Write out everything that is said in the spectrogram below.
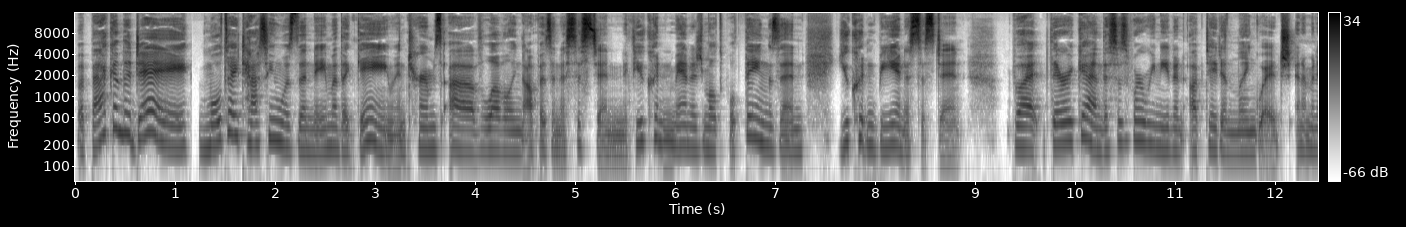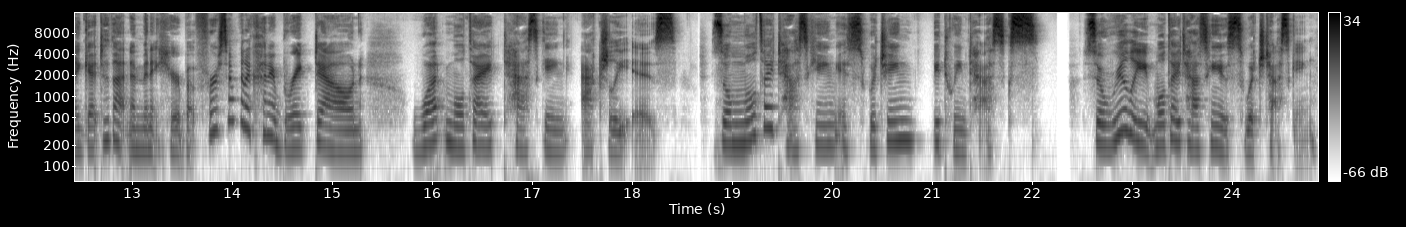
But back in the day, multitasking was the name of the game in terms of leveling up as an assistant. And if you couldn't manage multiple things, then you couldn't be an assistant. But there again, this is where we need an update in language. And I'm going to get to that in a minute here. But first, I'm going to kind of break down what multitasking actually is. So, multitasking is switching between tasks. So, really, multitasking is switch tasking.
